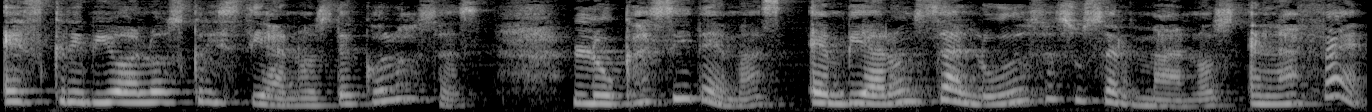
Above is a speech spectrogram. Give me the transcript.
escribió a los cristianos de Colosas. Lucas y Demas enviaron saludos a sus hermanos en la fe.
